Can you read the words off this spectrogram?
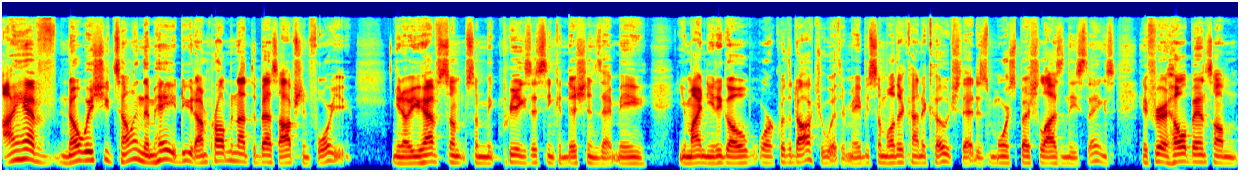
I have no issue telling them, hey, dude, I'm probably not the best option for you. You know you have some some pre-existing conditions that may you might need to go work with a doctor with or maybe some other kind of coach that is more specialized in these things. If you're hell bent on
